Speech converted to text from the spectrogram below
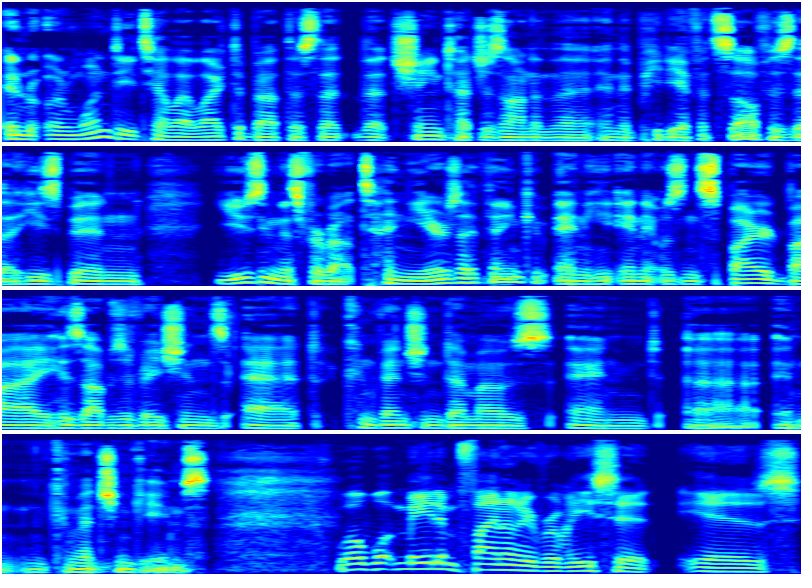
And, and one detail I liked about this that, that Shane touches on in the in the PDF itself is that he's been using this for about ten years, I think, and he and it was inspired by his observations at convention demos and uh, and, and convention games. Well, what made him finally release it is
